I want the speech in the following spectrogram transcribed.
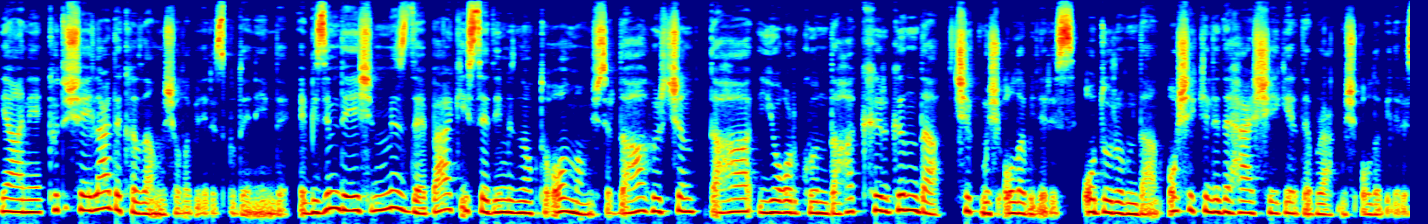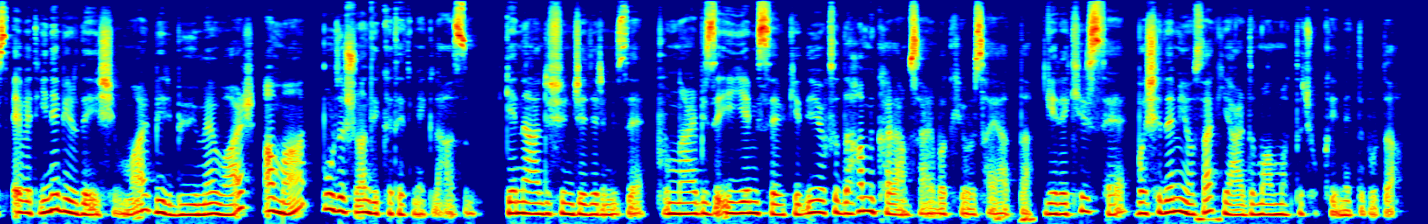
Yani kötü şeyler de kazanmış olabiliriz bu deneyimde. E bizim değişimimiz de belki istediğimiz nokta olmamıştır. Daha hırçın, daha yorgun, daha kırgın da çıkmış olabiliriz o durumdan. O şekilde de her şeyi geride bırakmış olabiliriz. Evet yine bir değişim var, bir büyüme var ama burada şuna dikkat etmek lazım genel düşüncelerimize. Bunlar bize iyiye mi sevk ediyor yoksa daha mı karamsar bakıyoruz hayatta? Gerekirse baş edemiyorsak yardım almak da çok kıymetli burada.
